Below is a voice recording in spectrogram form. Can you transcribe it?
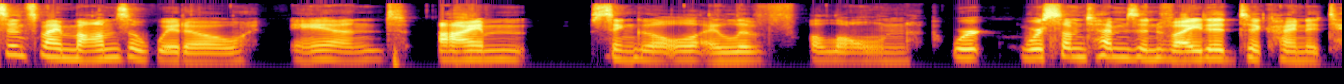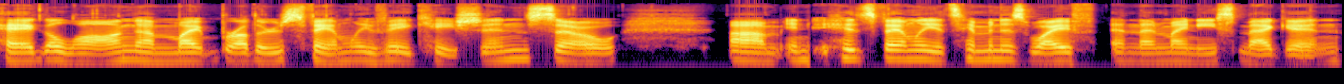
since my mom's a widow and I'm single, I live alone. We're we're sometimes invited to kind of tag along on my brother's family vacation. So, um, in his family, it's him and his wife, and then my niece Meghan,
